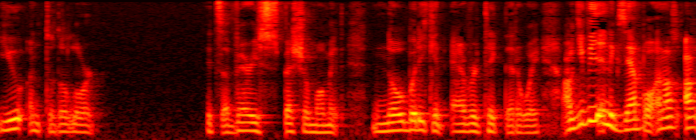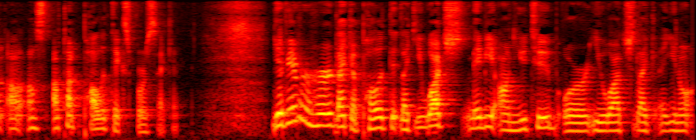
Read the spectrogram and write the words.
you unto the Lord. It's a very special moment. Nobody can ever take that away. I'll give you an example, and I'll I'll I'll, I'll talk politics for a second. Have you ever heard like a politic like you watch maybe on YouTube or you watch like you know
